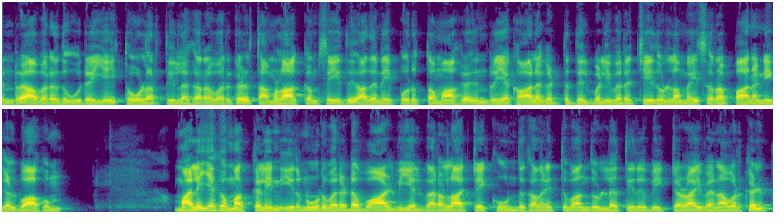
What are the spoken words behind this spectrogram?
என்ற அவரது உரையை தோழர் திலகர் அவர்கள் தமிழாக்கம் செய்து அதனை பொருத்தமாக இன்றைய காலகட்டத்தில் வெளிவரச் செய்துள்ளமை சிறப்பான நிகழ்வாகும். மலையக மக்களின் இருநூறு வருட வாழ்வியல் வரலாற்றை கூர்ந்து கவனித்து வந்துள்ள திரு விக்டர் ஐவன் அவர்கள்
